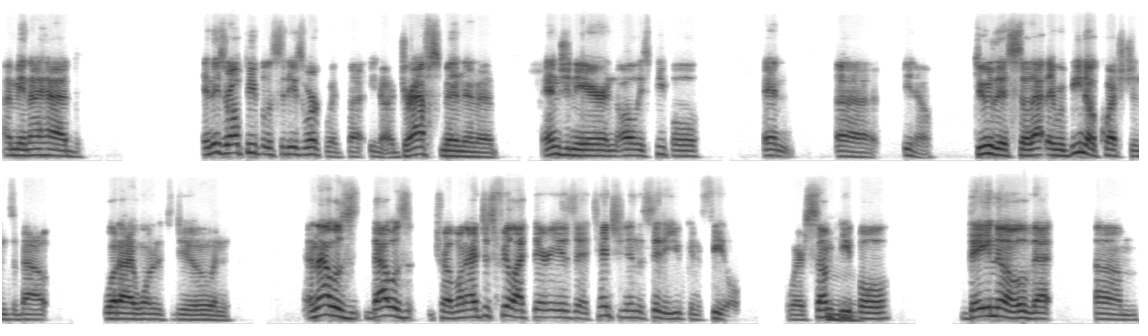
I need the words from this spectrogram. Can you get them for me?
I mean, I had, and these are all people the cities work with, but you know, a draftsman and a engineer and all these people, and uh, you know, do this so that there would be no questions about what I wanted to do, and and that was that was trouble. And I just feel like there is a tension in the city you can feel, where some Hmm. people, they know that. Um,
